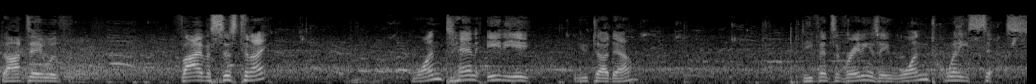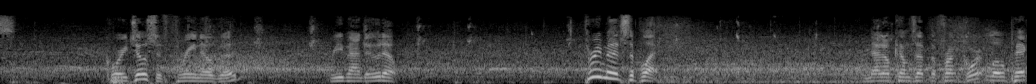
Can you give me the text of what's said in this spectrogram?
Dante with five assists tonight. 110 88. Utah down. Defensive rating is a 126. Cory Joseph, three no good. Rebound to Udoh. Three minutes to play. Neto comes up the front court, low pick.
